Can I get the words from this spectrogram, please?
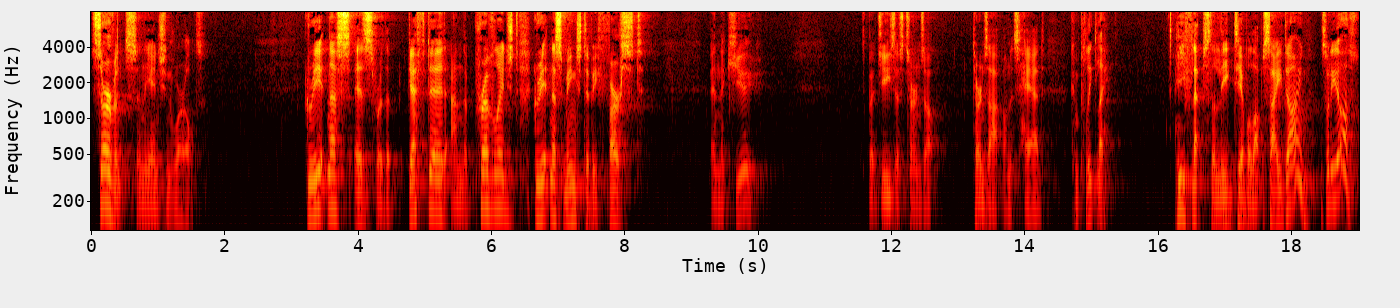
Servants in the ancient world. Greatness is for the gifted and the privileged. Greatness means to be first in the queue. But Jesus turns up, turns that on its head completely. He flips the league table upside down. That's what he does.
